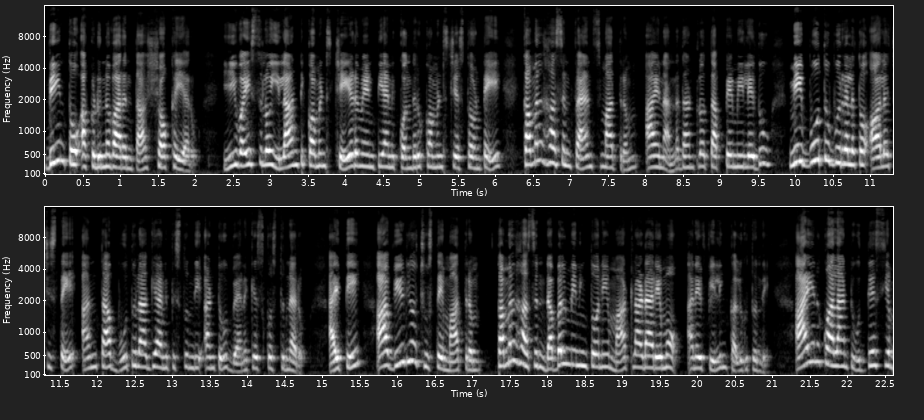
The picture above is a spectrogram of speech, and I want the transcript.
దీంతో అక్కడున్న వారంతా షాక్ అయ్యారు ఈ వయసులో ఇలాంటి కామెంట్స్ చేయడం ఏంటి అని కొందరు కామెంట్స్ చేస్తుంటే కమల్ హాసన్ ఫ్యాన్స్ మాత్రం ఆయన అన్న దాంట్లో తప్పేమీ లేదు. మీ బూతు బుర్రలతో ఆలోచిస్తే అంతా బూతులాగే అనిపిస్తుంది అంటూ వెనకేసుకొస్తున్నారు. అయితే ఆ వీడియో చూస్తే మాత్రం కమల్ హాసన్ డబుల్ మీనింగ్ తోనే మాట్లాడారేమో అనే ఫీలింగ్ కలుగుతుంది. ఆయనకు అలాంటి ఉద్దేశ్యం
